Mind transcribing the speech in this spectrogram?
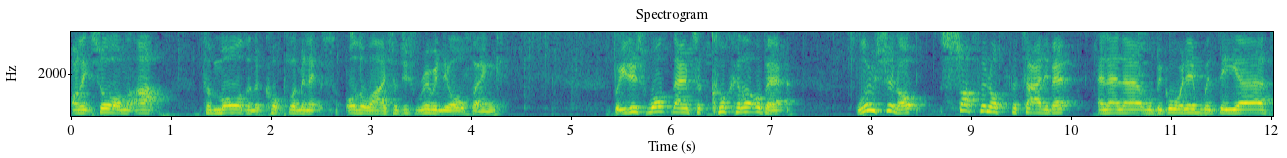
on its own like that for more than a couple of minutes. Otherwise, you'll just ruin the whole thing. But you just want them to cook a little bit, loosen up, soften up a tiny bit, and then uh, we'll be going in with the uh,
